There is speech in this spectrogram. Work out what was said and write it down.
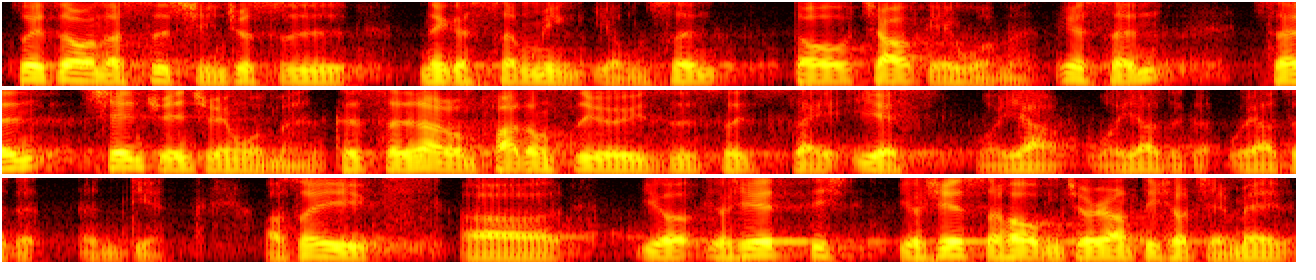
最重要的事情，就是那个生命永生，都交给我们，因为神神先拣选我们，可是神让我们发动自由意志，say say yes，我要我要这个我要这个恩典啊，所以呃有有些弟有些时候我们就让弟兄姐妹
